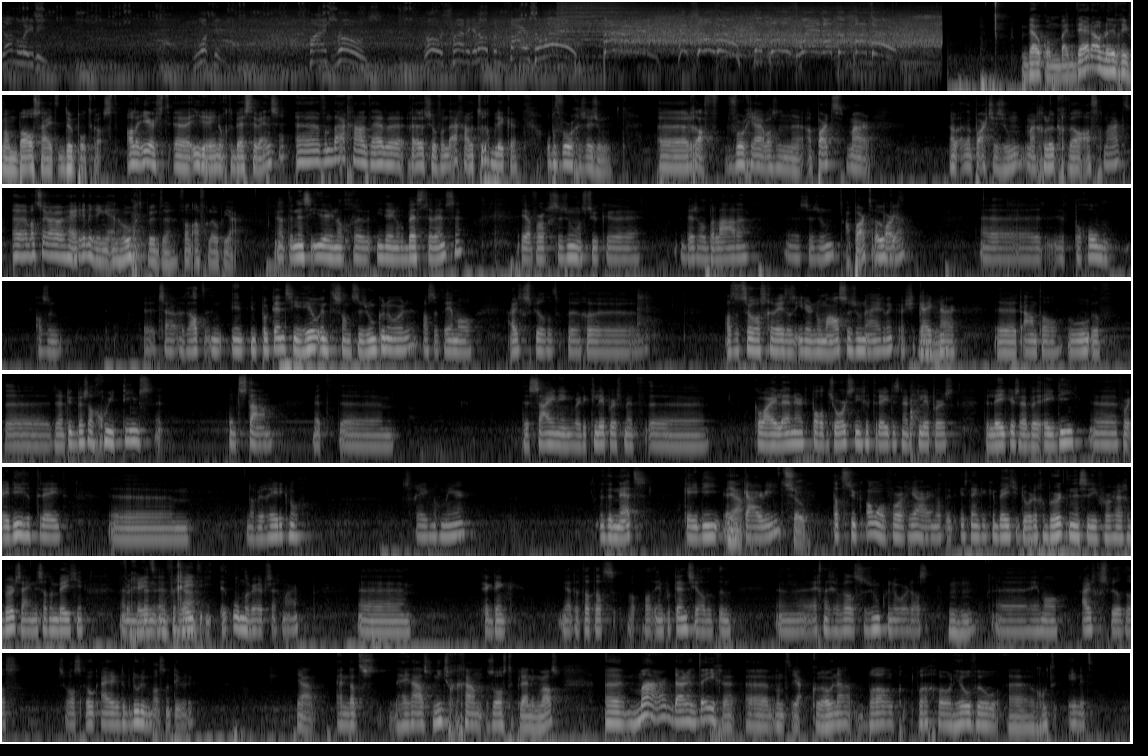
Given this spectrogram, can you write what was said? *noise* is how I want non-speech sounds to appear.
Dunleavy. Looking. Finds Rose. Rose trying to get open. Fires away. Bang! It's over! The Bulls win at the buzzer! Welkom bij de derde aflevering van Balsite, de podcast. Allereerst eh, iedereen nog de beste wensen. Eh, vandaag, gaan we het hebben, eh, zo, vandaag gaan we terugblikken op het vorige seizoen. Eh, Raf, vorig jaar was een eh, apart, maar, een apart seizoen, maar gelukkig wel afgemaakt. Eh, wat zijn jouw herinneringen en hoogtepunten van afgelopen jaar? Ja, ten eerste iedereen nog, eh, iedereen nog beste wensen. Ja, vorig seizoen was natuurlijk eh, best wel beladen seizoen. Apart ook, Apart. ja? Eh, het begon als een... Het, zou, het had een, in, in potentie een heel interessant seizoen kunnen worden. Als het helemaal uitgespeeld had. ge- als het zo was geweest als ieder normaal seizoen eigenlijk. Als je kijkt Mhm. naar eh, het aantal... Hoe, of, eh, er zijn natuurlijk best wel goede teams ontstaan. Met de, de signing bij de Clippers met eh Kawhi Leonard, Paul George die getraind is naar de Clippers. De Lakers hebben AD voor AD getraind. Ehm dan vergeet ik nog. Wat vergeet ik nog meer? De Nets, KD en Ja. Kyrie. Zo. Dat is natuurlijk allemaal vorig jaar. En dat is denk ik een beetje door de gebeurtenissen die vorig jaar gebeurd zijn. Is dat een beetje een Vergeten, een, een vergeten i- onderwerp, zeg maar. Eh, ik denk ja, dat, dat dat wat- in potentie had het een, een, eh, echt een geweldig seizoen kunnen worden als het Mhm. eh, helemaal uitgespeeld was. Zoals ook eigenlijk de bedoeling was natuurlijk. Ja, en dat is helaas niet zo gegaan zoals de planning was. Eh, maar daarentegen, eh, want ja, corona bracht, bracht gewoon heel veel eh roet in het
